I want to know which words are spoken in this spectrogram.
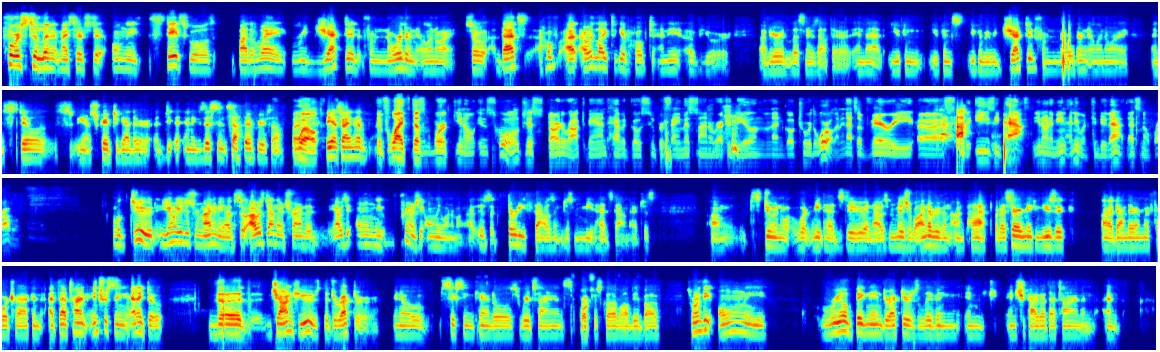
forced to limit my search to only state schools. By the way, rejected from Northern Illinois. So that's hope. I, I would like to give hope to any of your of your listeners out there in that you can you can you can be rejected from Northern Illinois and still you know scrape together a, an existence out there for yourself but well but yeah so i ended up if life doesn't work you know in school just start a rock band have it go super famous sign a record deal and then go tour the world. I mean that's a very uh, easy path you know what i mean? Anyone can do that. That's no problem. Well dude you know what you just reminded me of? So i was down there trying to i was the only pretty much the only one among it was like 30000 just meatheads down there just um, just doing what, what meatheads do, and I was miserable. I never even unpacked, but I started making music uh, down there in my four track, and at that time, interesting anecdote: the John Hughes, the director, you know, Sixteen Candles, Weird Science, Breakfast Club, all the above. It's one of the only real big name directors living in in Chicago at that time, and and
